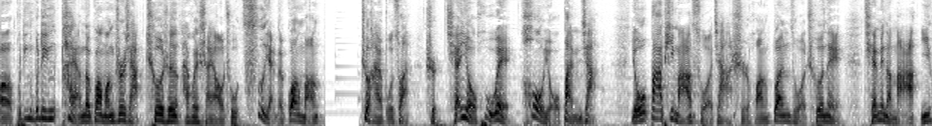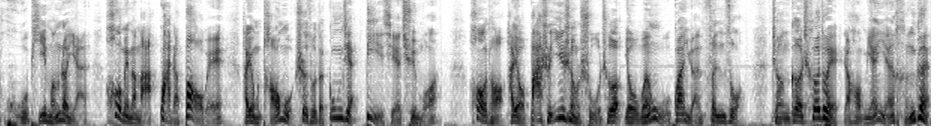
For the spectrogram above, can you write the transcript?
呃，不灵不灵，太阳的光芒之下，车身还会闪耀出刺眼的光芒。这还不算，是前有护卫，后有伴驾。由八匹马所驾，始皇端坐车内，前面的马以虎皮蒙着眼，后面的马挂着豹尾，还用桃木制作的弓箭辟邪驱魔。后头还有八十一乘鼠车，有文武官员分坐，整个车队然后绵延横亘，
